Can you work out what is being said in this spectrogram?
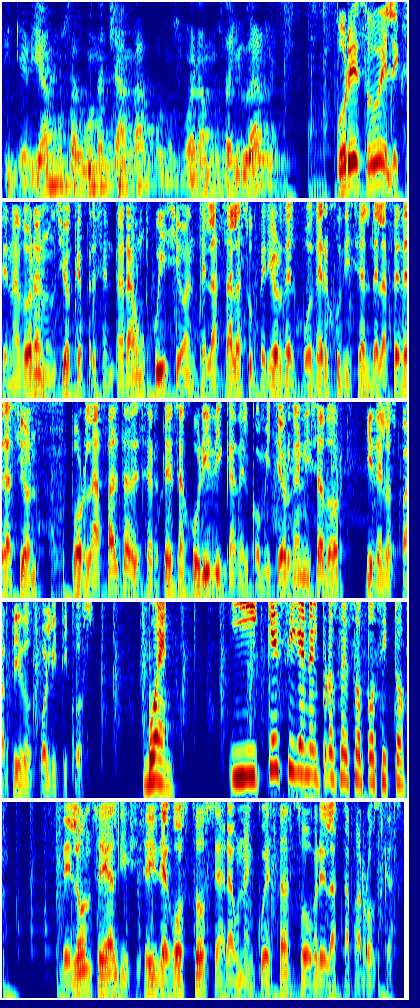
si queríamos alguna chamba, pues nos fuéramos a ayudarle. Por eso, el ex senador anunció que presentará un juicio ante la Sala Superior del Poder Judicial de la Federación por la falta de certeza jurídica del comité organizador y de los partidos políticos. Bueno, ¿y qué sigue en el proceso opositor? Del 11 al 16 de agosto se hará una encuesta sobre las taparroscas.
